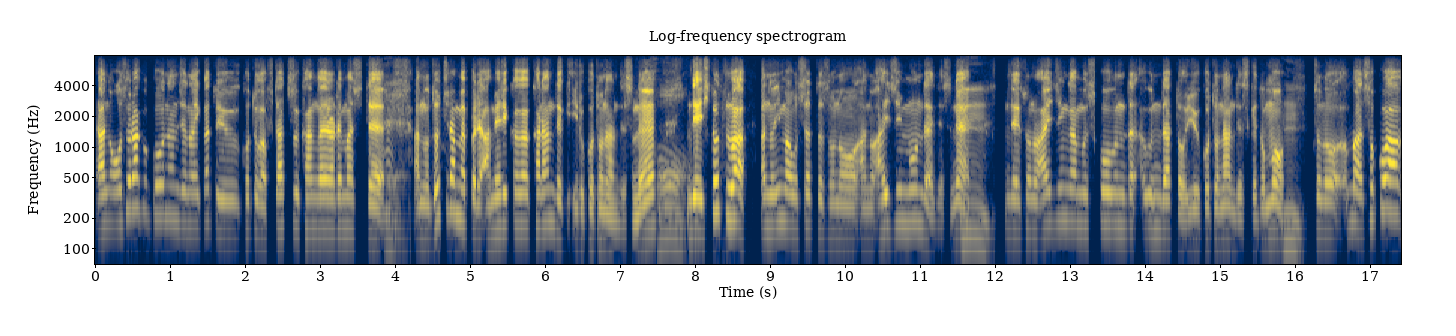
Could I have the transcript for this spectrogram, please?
あのおそらくこうなんじゃないかということが2つ考えられまして、はい、あのどちらもやっぱりアメリカが絡んでいることなんですね。で、1つはあの今おっしゃったそのあの愛人問題ですね、うん、でその愛人が息子を産んだ産んだということなんですけども、うん、そのまあ、そこは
